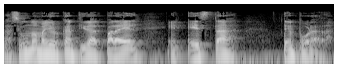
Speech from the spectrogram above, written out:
la segunda mayor cantidad para él en esta temporada.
